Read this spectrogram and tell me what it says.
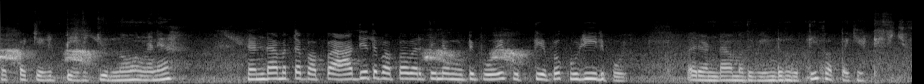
പപ്പയ്ക്ക് കിട്ടിയിരിക്കുന്നു. അങ്ങനെ രണ്ടാമത്തെ പപ്പ ആദ്യത്തെ പപ്പ വരത്തിന്റെ മൂട്ടിൽ പോയി കുത്തിയപ്പോൾ കുഴിയിൽ പോയി. രണ്ടാമത് വീണ്ടും കുത്തി പപ്പയ്ക്ക് കിട്ടിയിരിക്കും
